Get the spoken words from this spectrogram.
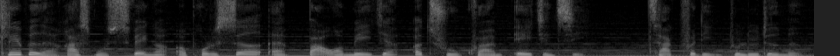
Klippet af Rasmus Svinger og produceret af Bauer Media og True Crime Agency. Tak fordi du lyttede med.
